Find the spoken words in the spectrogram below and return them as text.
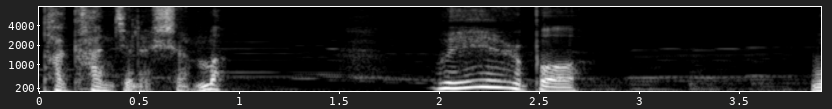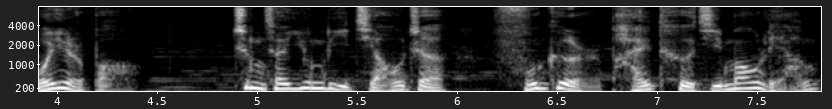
他看见了什么？威尔伯，威尔伯正在用力嚼着福格尔牌特级猫粮，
